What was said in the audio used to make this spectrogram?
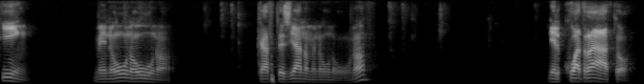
in meno 1, 1, cartesiano meno 1, 1, nel quadrato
